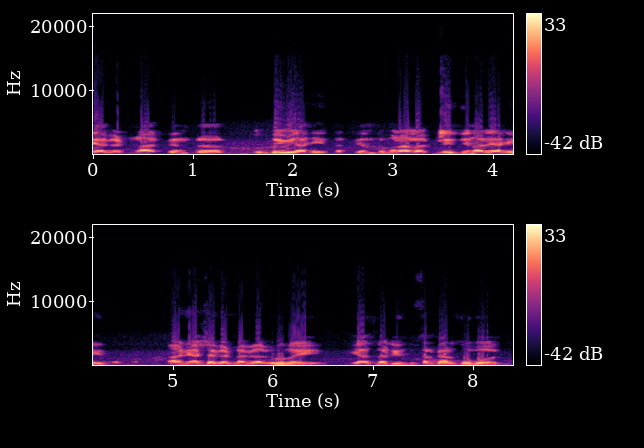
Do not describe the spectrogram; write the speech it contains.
त्या घटना अत्यंत दुर्दैवी आहेत अत्यंत मनाला क्लेश देणारे आहेत आणि अशा घटना घडू नये यासाठी सरकारसोबत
